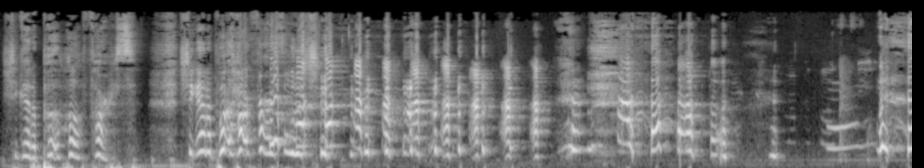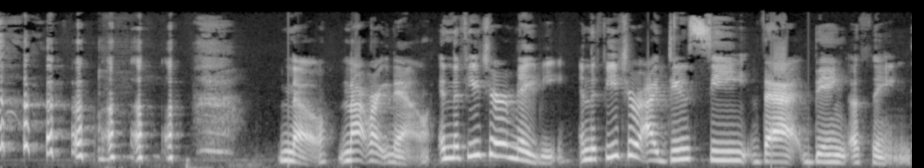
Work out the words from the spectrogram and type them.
She gotta put her first. She gotta put her first, Lucia. No, not right now. In the future, maybe. In the future, I do see that being a thing.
